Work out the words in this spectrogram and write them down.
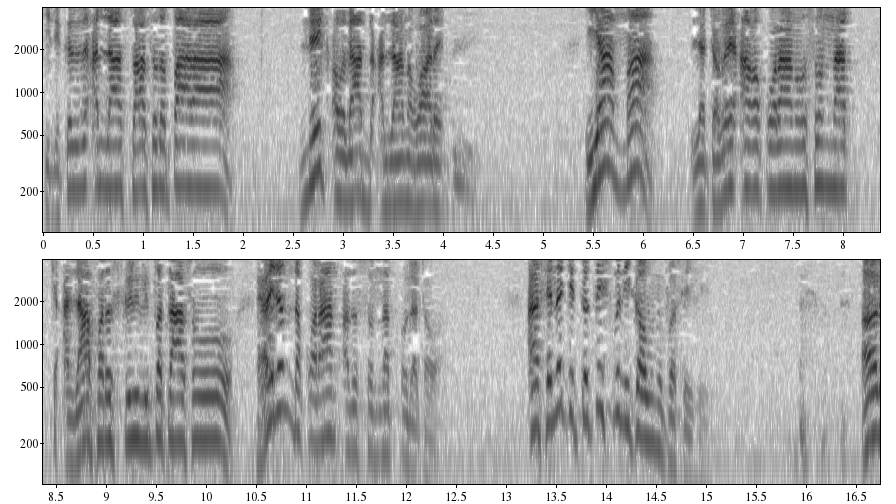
چی دکر دا اللہ ستاسو دا پارا نیک اولاد دا اللہ نوارے یا ما لٹوئے آغا قرآن و سنت چی اللہ فرس کری بھی پتاسو علم دا قرآن اور سنت او لٹوئے ایسے نا چی تتش پنی کونو پسے شی اور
